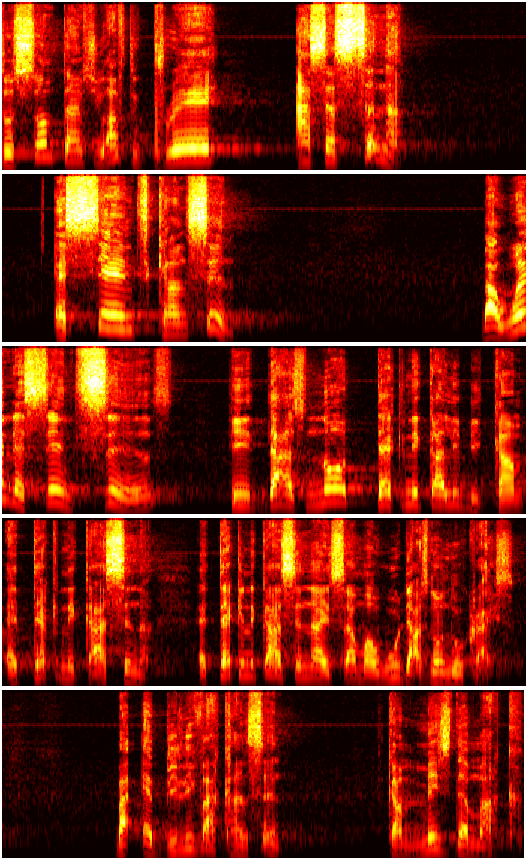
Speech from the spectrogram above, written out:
So sometimes you have to pray as a sinner. A saint can sin. But when a saint sins, he does not technically become a technical sinner. A technical sinner is someone who does not know Christ. But a believer can sin, can miss the mark.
